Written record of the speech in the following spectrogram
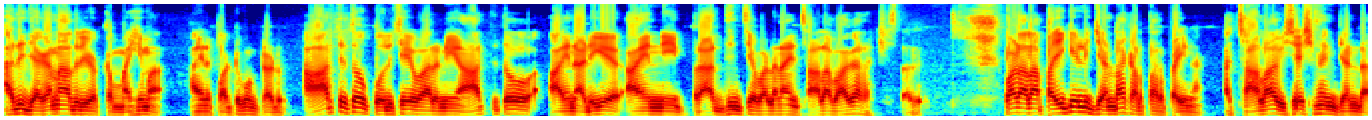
అది జగన్నాథుడి యొక్క మహిమ. ఆయన పట్టుకుంటాడు. ఆర్తితో కొలిచే వాళ్ళని ఆర్తితో ఆయన అడిగే ఆయన్ని ప్రార్థించే వాళ్ళని ఆయన చాలా బాగా రక్షిస్తాడు. వాడు అలా పైకి వెళ్ళి జెండా కడతారు పైన. అది చాలా విశేషమైన జెండా.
